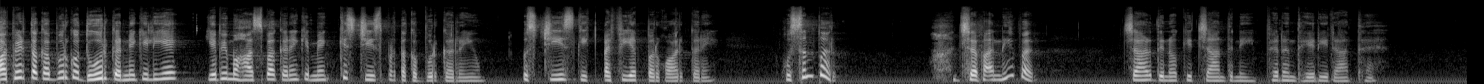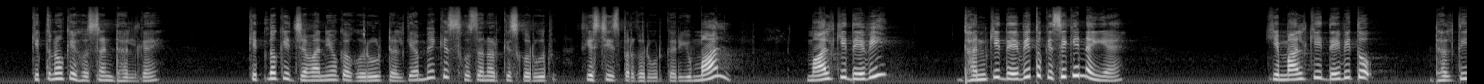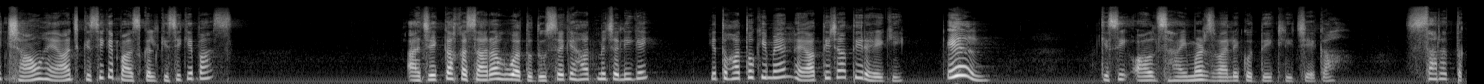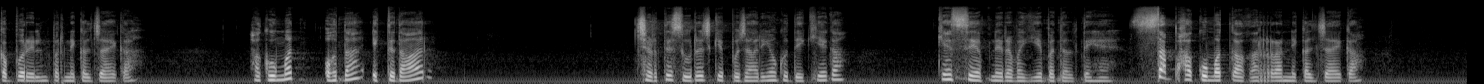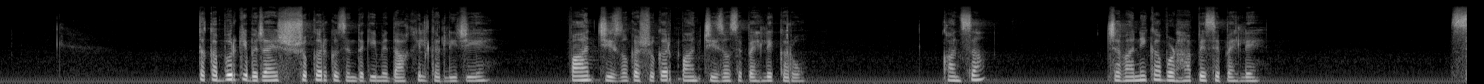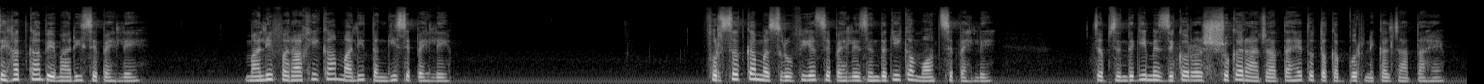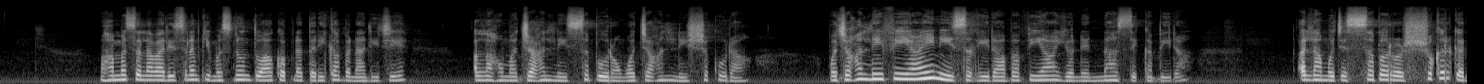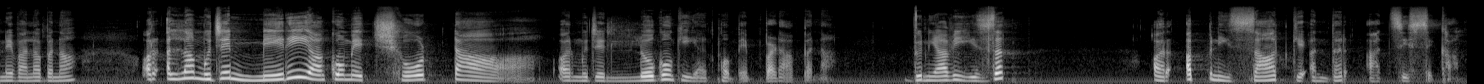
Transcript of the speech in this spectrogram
और फिर तकबर को दूर करने के लिए ये भी मुहासबा करें कि मैं किस चीज़ पर तकबर कर रही हूँ। उस चीज़ की कैफियत पर गौर करें। हुसन पर? जवानी पर? चार दिनों की चांदनी, फिर अंधेरी रात है। कितनों के हुसन ढल गए? कितनों की जवानियों का गुरूर टल गया? मैं किस हुसन और किस गुरूर, किस चीज़ पर गुरूर करी हूँ? माल? माल की देवी? धन की देवी तो किसी की नहीं है। ये माल की देवी तो ढलती छाँव है आज किसी के पास कल किसी के पास? आज एक का खसारा हुआ तो दूसरे के हाथ में चली गई। ये तो हाथों की मैल है आती जाती रहेगी। इल्म। किसी ऑल्जाइमर्स वाले को देख लीजिएगा। सारा तकबर इल्म पर निकल जाएगा। हकूमत अहदा इकतदार। चढ़ते सूरज के पुजारियों को देखिएगा कैसे अपने रवैये बदलते हैं। सब हकूमत का गर्रा निकल जाएगा। तकबर की बजाय शुक्र को ज़िंदगी में दाखिल कर लीजिए। पाँच चीज़ों का शुक्र पाँच चीज़ों से पहले करो। कौन सा? जवानी का बुढ़ापे से पहले। सेहत का बीमारी से पहले। माली फराखी का माली तंगी से पहले। फुर्सत का मसरूफियत से पहले, ज़िंदगी का मौत से पहले। जब ज़िंदगी में ज़िक्र और शुक्र आ जाता है तो तकबर निकल जाता है। मोहम्मद सल्लल्लाहु अलैहि वसल्लम की मसनून दुआ को अपना तरीका बना लीजिए अल्लाह जालनी सबूरों व जालनी शकूरा व जालनी फ़ियानी सगीरा व फ़िया से कबीरा अल्लाह मुझे सब्र और शुक्र करने वाला बना और अल्लाह मुझे मेरी आँखों में छोटा और मुझे लोगों की आँखों में बड़ा बना दुनियावी इज़्ज़त और अपनी ज़ात के अंदर आजी सिखा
